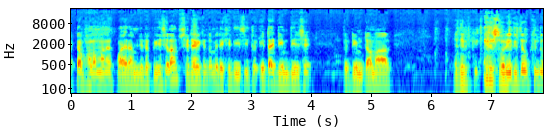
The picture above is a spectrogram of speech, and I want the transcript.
একটা ভালো মানের পায়রা আমি যেটা পেয়েছিলাম, সেটাকে কিন্তু আমি রেখে দিয়েছি। তো এটাই ডিম দিয়েছে। তো ডিমটা আমার এদের সরিয়ে দিতেও কিন্তু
